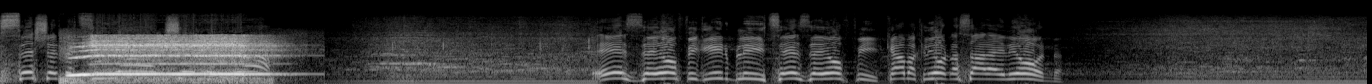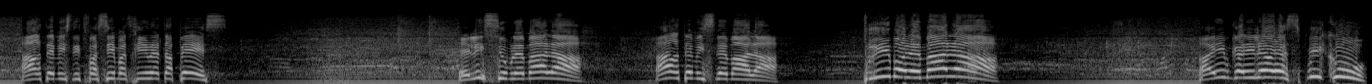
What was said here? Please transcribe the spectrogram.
סשן מצוין של איזה יופי גרינבליץ, איזה יופי, כמה קליעות נסע לעליון. ארתמיס נתפסים, מתחילים לטפס. אליסיום למעלה, ארתמיס למעלה, פרימו למעלה! האם גלילאו יספיקו?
